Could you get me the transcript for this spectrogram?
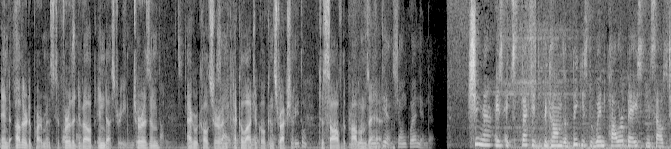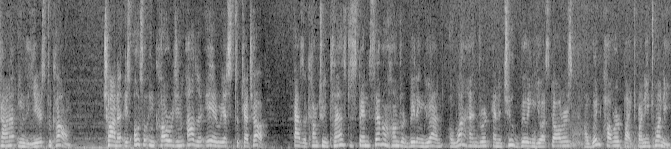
and other departments to further develop industry, tourism, agriculture, and ecological construction to solve the problems ahead. Xing'an is expected to become the biggest wind power base in South China in the years to come. China is also encouraging other areas to catch up as the country plans to spend 700 billion yuan or 102 billion US dollars on wind power by 2020,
